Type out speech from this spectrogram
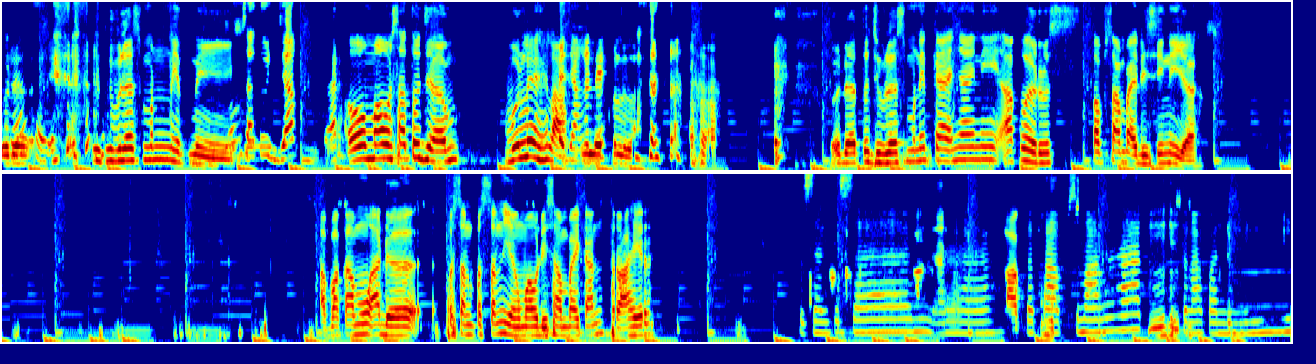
Udah. ya? 17 menit nih. Belum satu jam, bentar. Oh mau satu jam? Boleh lah. Jangan boleh, deh. boleh lah. Udah 17 menit kayaknya ini aku harus stop sampai di sini ya. Apa kamu ada pesan-pesan yang mau disampaikan terakhir? Pesan-pesan Aku, tetap semangat Mhm. di tengah pandemi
